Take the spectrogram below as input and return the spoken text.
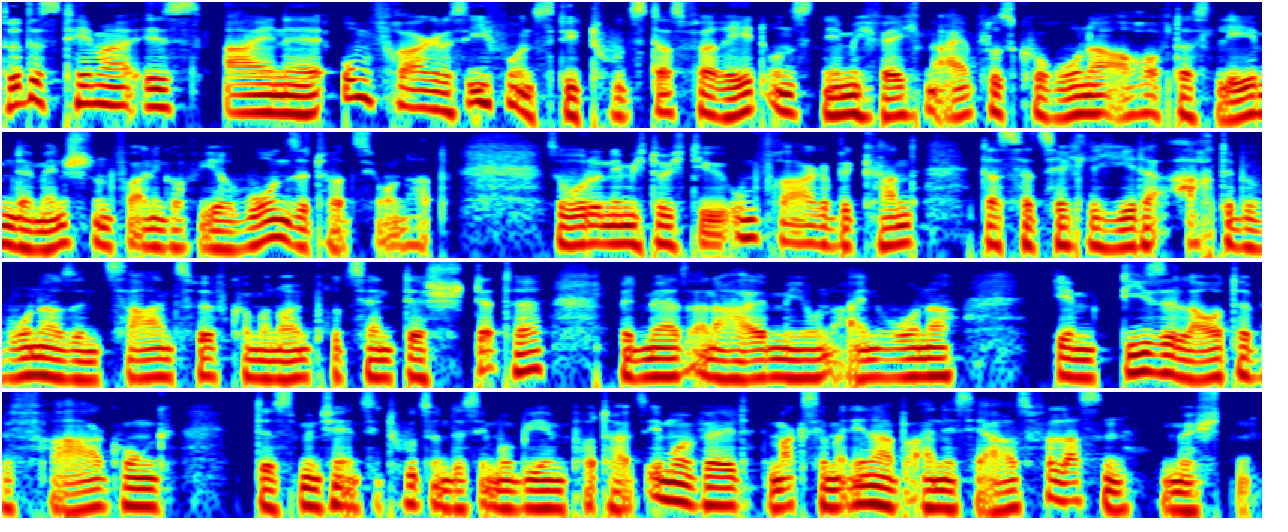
Drittes Thema ist eine Umfrage des IFO-Instituts. Das verrät uns nämlich, welchen Einfluss Corona auch auf das Leben der Menschen und vor allen Dingen auf ihre Wohnsituation hat. So wurde nämlich durch die Umfrage bekannt, dass tatsächlich jeder achte Bewohner sind Zahlen 12,9 Prozent der Städte mit mehr als einer halben Million Einwohner eben diese laute Befragung des Münchner Instituts und des Immobilienportals Immowelt maximal innerhalb eines Jahres verlassen möchten.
